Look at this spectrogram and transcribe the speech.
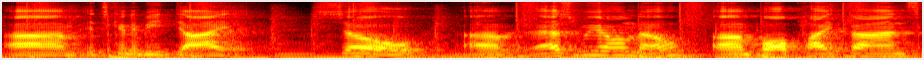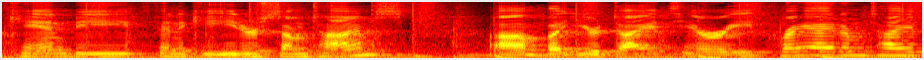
um, it's gonna be diet. So, um, as we all know, um, ball pythons can be finicky eaters sometimes, um, but your dietary prey item type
